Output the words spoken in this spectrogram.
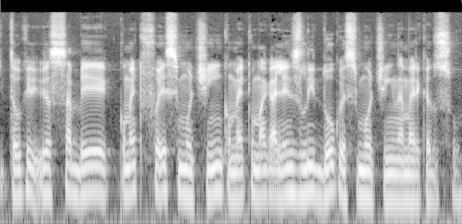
Então eu queria saber como é que foi esse motim, como é que o Magalhães lidou com esse motim na América do Sul.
